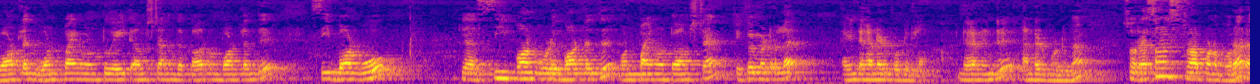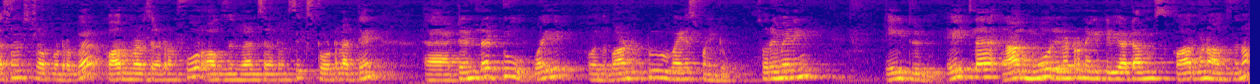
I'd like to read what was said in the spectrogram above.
Bond length 1.128 angstrom இந்த carbon bondலந்து C bond O C bond ஓடை bondலந்து 1.12 angstrom equimeterல இந்த ஹண்ட்ரட் போட்டுக்கலாம் இந்த 100 ஹண்ட்ரட் போட்டுக்கலாம் ஸோ ரெசனன்ஸ் ட்ராப் பண்ண போகிறேன் ரெசனன்ஸ் ட்ராப் பண்ணுறப்ப carbon valence electron four oxygen valence electron six டோட்டலாக டென் டெனில் டூ ஒய் அந்த பாண்ட் டூ மைனஸ் பண்ணிட்டோம் ஸோ ரிமைனிங் எயிட் இருக்கு எயிட்டில் யார் மோர் எலக்ட்ரோ நெகட்டிவ் ஆட்டம்ஸ் கார்பன் ஆக்சிஜனா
